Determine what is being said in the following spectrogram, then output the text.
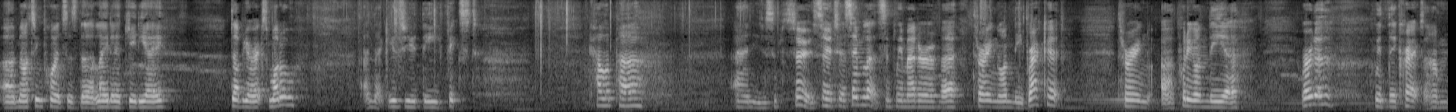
uh, mounting points as the later GDA WRX model and that gives you the fixed caliper and you just simply so so to assemble it it's simply a matter of uh, throwing on the bracket throwing uh, putting on the uh, rotor with the correct um,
